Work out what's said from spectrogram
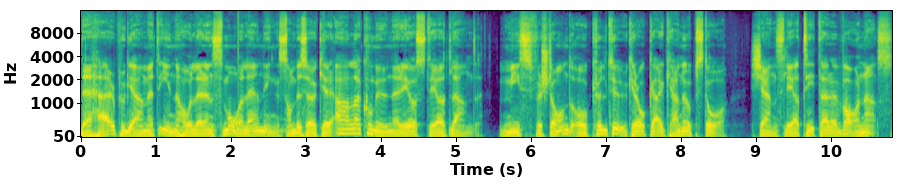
Det här programmet innehåller en smålänning som besöker alla kommuner i Östergötland. Missförstånd och kulturkrockar kan uppstå. Känsliga tittare varnas.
